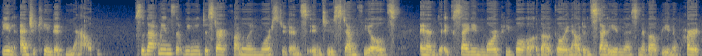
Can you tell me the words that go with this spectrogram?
being educated now. So that means that we need to start funneling more students into STEM fields and exciting more people about going out and studying this and about being a part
